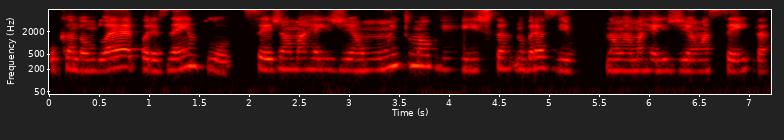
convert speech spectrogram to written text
o candomblé, por exemplo, seja uma religião muito mal vista no Brasil. Não é uma religião aceita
